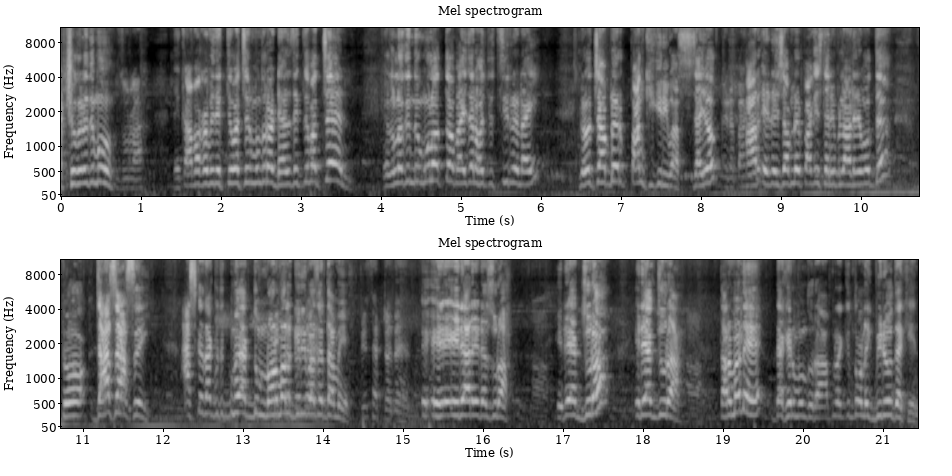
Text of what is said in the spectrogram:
আটশো করে দেবো জোড়া। এই কাবাকাবি দেখতে পাচ্ছেন বন্ধুরা ড্যান্স দেখতে পাচ্ছেন? এগুলো কিন্তু মূলত ভাইজান হয়তো চিনে নাই। এটা হচ্ছে আপনার পাঙ্কি গিরিবাস। যাই হোক আর এটা হচ্ছে আপনার পাকিস্তানি ব্লাডের মধ্যে। তো যা আছে আছেই। আজকে থাকবে একদম নর্মাল গিরিবাসের দামে। এটা আর এটা জোড়া। এটা এক জোড়া এটা এক জোড়া। তার মানে দেখেন বন্ধুরা আপনারা কিন্তু অনেক ভিডিও দেখেন।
